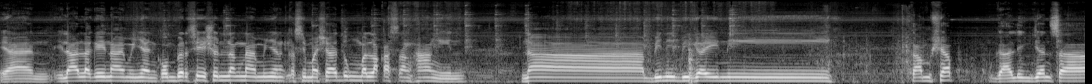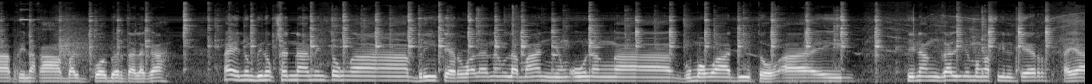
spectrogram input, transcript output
Yan, ilalagay namin yan. Conversation lang namin yan kasi masyadong malakas ang hangin na binibigay ni camshop galing dyan sa pinaka valve cover talaga. Ay, nung binuksan namin tong ah, breather, wala nang laman. Yung unang ah, gumawa dito ay tinanggal yung mga filter. Kaya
